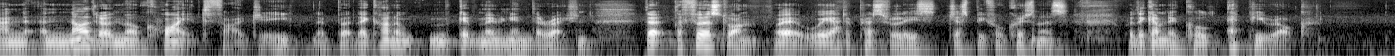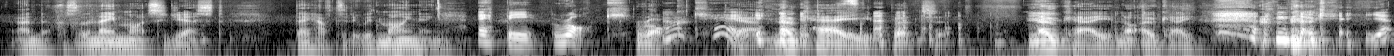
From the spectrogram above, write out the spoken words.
And, and neither of them are quite 5G, but they're kind of get moving in the direction. The, the first one, where we had a press release just before Christmas with a company called Epiroc. And as the name might suggest, they have to do with mining. Epi Rock. Rock. Okay. Yeah, no K, but uh, no K, not okay. No okay, yeah.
